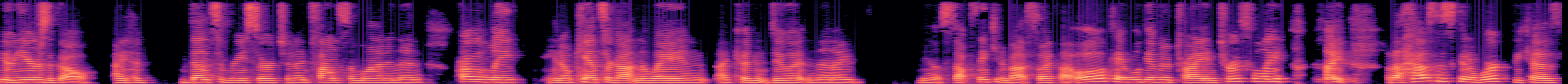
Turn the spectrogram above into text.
you know, years ago. I had done some research and I'd found someone, and then probably, you know, cancer got in the way and I couldn't do it. And then I, you know, stopped thinking about it. So I thought, oh, okay, we'll give it a try. And truthfully, I thought, how's this going to work? Because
